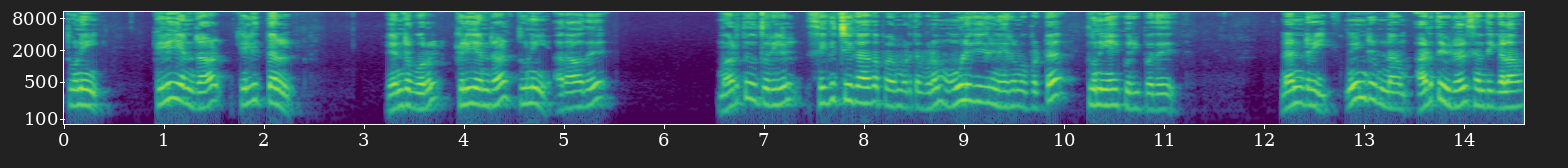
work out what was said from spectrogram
துணி. கிளி என்றால் கிழித்தல் என்று பொருள். கிளி என்றால் துணி. அதாவது மருத்துவத்துறையில் சிகிச்சைக்காக பயன்படுத்தப்படும் மூலிகைகள் நிரம்பப்பட்ட துணியை குறிப்பது. நன்றி. மீண்டும் நாம் அடுத்த வீடியோவில் சந்திக்கலாம்.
